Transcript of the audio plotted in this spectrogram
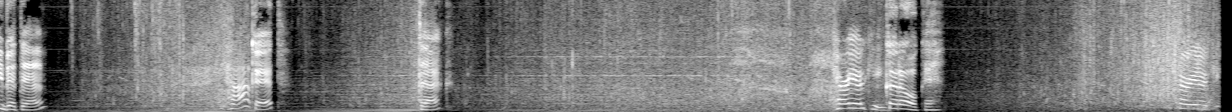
Ідете? Кет, Так. Karaoke. караоке. Караоке.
